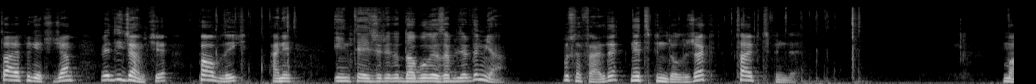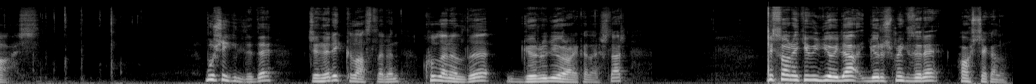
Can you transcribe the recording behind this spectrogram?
Type'ı geçeceğim ve diyeceğim ki public hani integer ya da double yazabilirdim ya. Bu sefer de ne tipinde olacak? Type tipinde. Maaş. Bu şekilde de generic class'ların kullanıldığı görülüyor arkadaşlar. Bir sonraki videoyla görüşmek üzere. Hoşçakalın.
